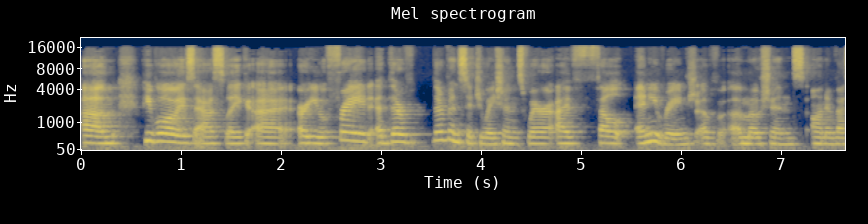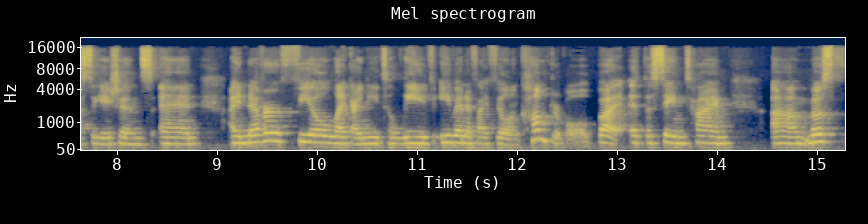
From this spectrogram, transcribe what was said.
Um, people always ask, like, uh, "Are you afraid?" Uh, there, there have been situations where I've felt any range of emotions on investigations, and I never feel like I need to leave, even if I feel uncomfortable. But at the same time, um, most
